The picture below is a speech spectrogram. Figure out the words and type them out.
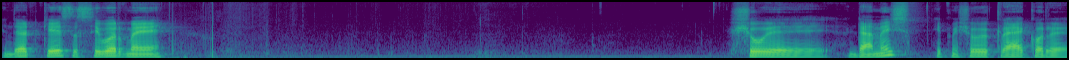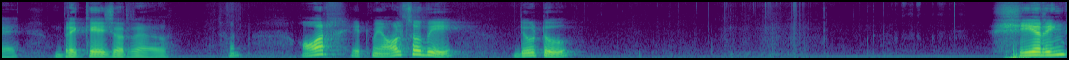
In that case the sieve may show a damage. It may show a crack or a breakage or or it may also be due to shearing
